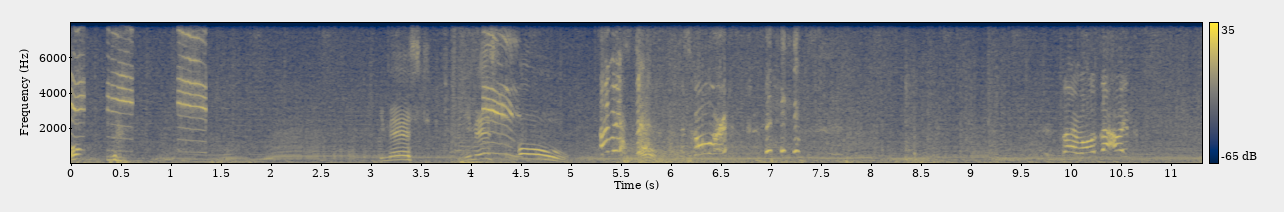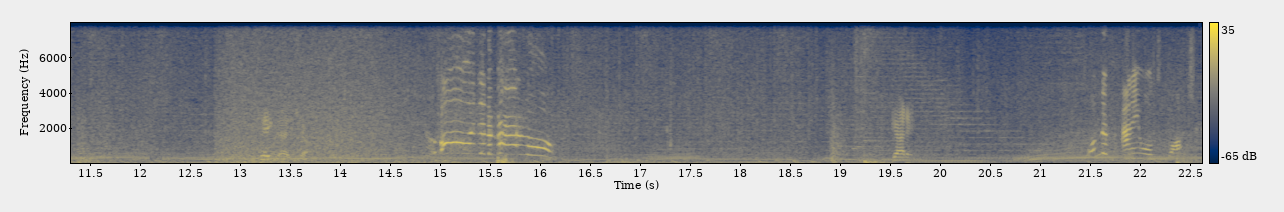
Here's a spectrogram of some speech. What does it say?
Oh! Missed! He missed! Oh! I missed it! Oh. I scored! Sorry, what was that? Isaac? Take that shot. Oh, I did a barrel! Got it. wonder if anyone's watching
